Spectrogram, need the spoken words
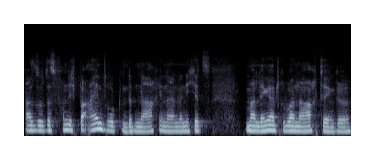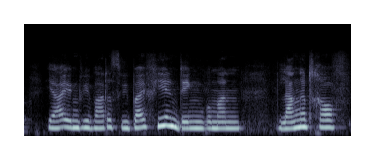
also das fand ich beeindruckend im Nachhinein, wenn ich jetzt mal länger drüber nachdenke. Ja, irgendwie war das wie bei vielen Dingen, wo man lange drauf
